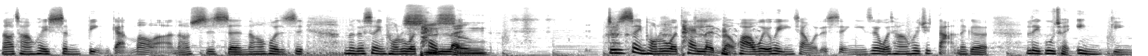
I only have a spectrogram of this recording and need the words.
然后常常会生病、感冒啊，然后失声，然后或者是那个摄影棚如果太冷，就是摄影棚如果太冷的话，我也会影响我的声音，所以我常常会去打那个类固醇硬钉，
